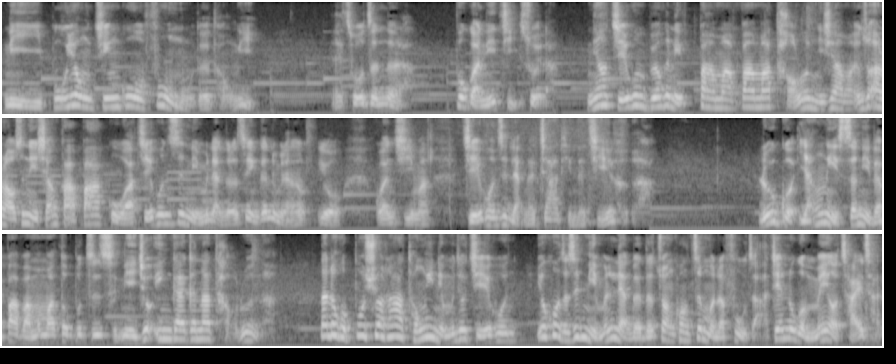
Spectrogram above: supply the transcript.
你不用经过父母的同意。哎，说真的啦，不管你几岁了，你要结婚不用跟你爸妈爸妈讨论一下吗？你说啊，老师你想法八股啊，结婚是你们两个的事情，跟你们两个有关系吗？结婚是两个家庭的结合啊。如果养你生你的爸爸妈妈都不支持，你就应该跟他讨论啊。那如果不需要他的同意，你们就结婚，又或者是你们两个的状况这么的复杂，今天如果没有财产，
